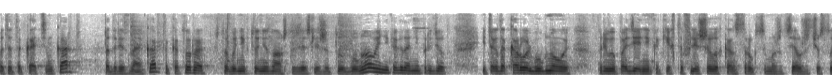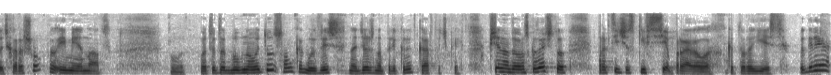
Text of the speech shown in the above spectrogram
вот это каттинг карт, подрезная карта, которая, чтобы никто не знал, что здесь лежит туз бубновый, никогда не придет. И тогда король бубновый при выпадении каких-то флешевых конструкций может себя уже чувствовать хорошо, имея нац. Вот. вот этот бубновый туз, он как бы здесь надежно прикрыт карточкой. Вообще надо вам сказать, что практически все правила, которые есть в игре,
